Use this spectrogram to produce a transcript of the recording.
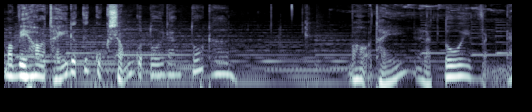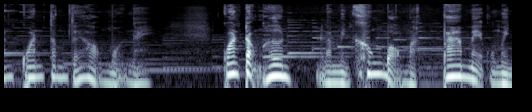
mà vì họ thấy được cái cuộc sống của tôi đang tốt hơn. Và họ thấy là tôi vẫn đang quan tâm tới họ mỗi ngày. Quan trọng hơn là mình không bỏ mặc ba mẹ của mình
